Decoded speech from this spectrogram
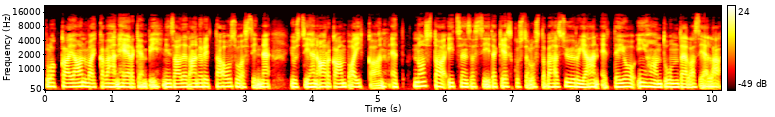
blokkaaja on vaikka vähän herkempi, niin saatetaan yrittää osua sinne just siihen arkaan paikkaan. Että nostaa itsensä siitä keskustelusta vähän syrjään, ettei ole ihan tunteella siellä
